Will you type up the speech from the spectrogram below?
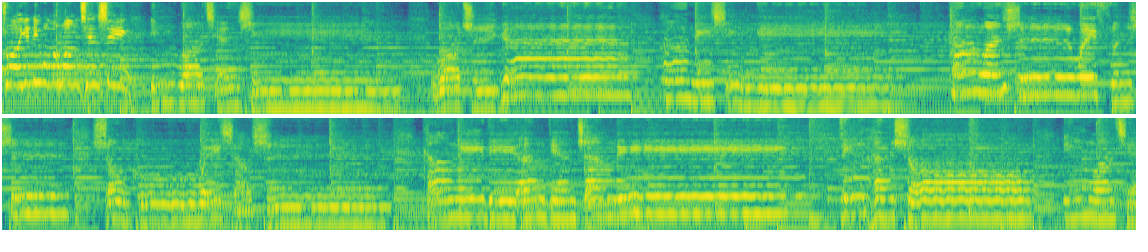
主啊，引领我们往前行，引我前行，我只愿。合你心意，看万事。为损失，受苦为小事，靠你的恩典站立，定恒守，引我前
